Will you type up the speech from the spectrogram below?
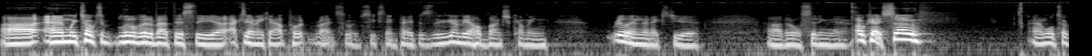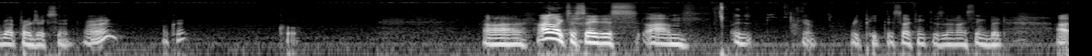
Uh, and we talked a little bit about this, the uh, academic output, right? So we have 16 papers. There's going to be a whole bunch coming really in the next year. Uh, they're all sitting there. Okay, so, and we'll talk about projects soon. All right? Okay. Cool. Uh, I like to say this, um, you know, repeat this. I think this is a nice thing, but uh,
